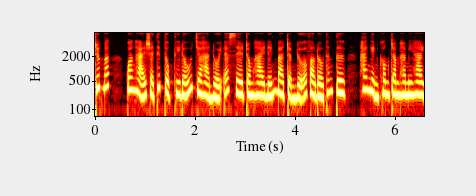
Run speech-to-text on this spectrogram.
Trước mắt, Quang Hải sẽ tiếp tục thi đấu cho Hà Nội FC trong 2 đến 3 trận nữa vào đầu tháng 4 2022.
